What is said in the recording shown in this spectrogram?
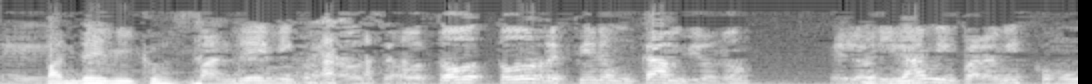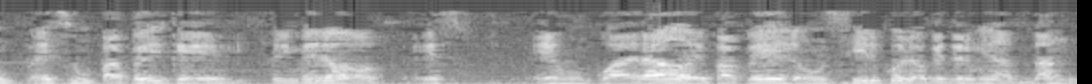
eh, pandémicos. pandémicos o, todo todo refiere a un cambio no el origami para mí es como un, es un papel que primero es es un cuadrado de papel o un círculo que termina dan,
